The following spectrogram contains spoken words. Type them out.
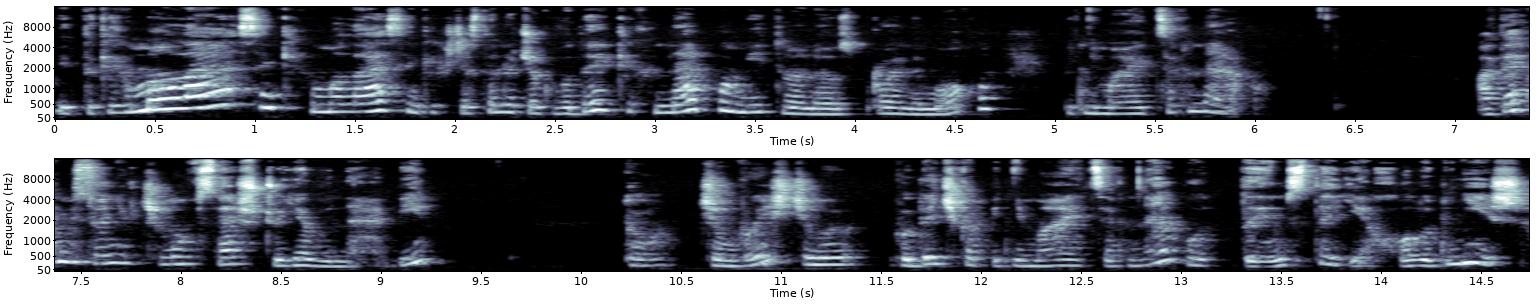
від таких малесеньких-малесеньких частиночок води, яких непомітно неозброєним оком піднімаються в небо. А так як ми сьогодні вчимо все, що є в небі, то чим вище водичка піднімається в небо, тим стає холодніше.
